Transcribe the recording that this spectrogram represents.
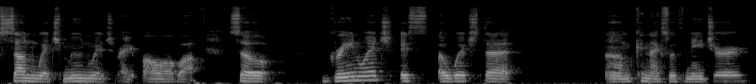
sun witch, moon witch, right? Blah blah blah. So green witch is a witch that um, connects with nature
